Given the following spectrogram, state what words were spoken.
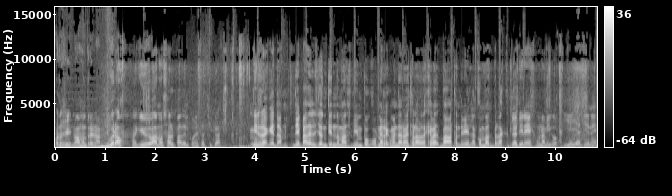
ahora sí, nos vamos a entrenar. Y bueno, aquí vamos al pádel con esta chica mi raqueta. De pádel yo entiendo más bien poco. Me recomendaron esto, la verdad es que va, bastante bien, la Combat Black. La tiene un amigo y ella tiene...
